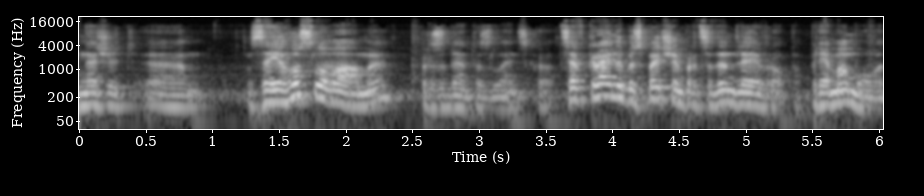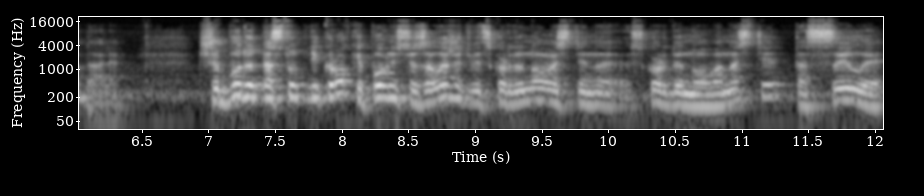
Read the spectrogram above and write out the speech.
Значить, е, за його словами, президента Зеленського, це вкрай небезпечний прецедент для Європи. Пряма мова далі. Чи будуть наступні кроки, повністю залежать від скоординованості та сили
